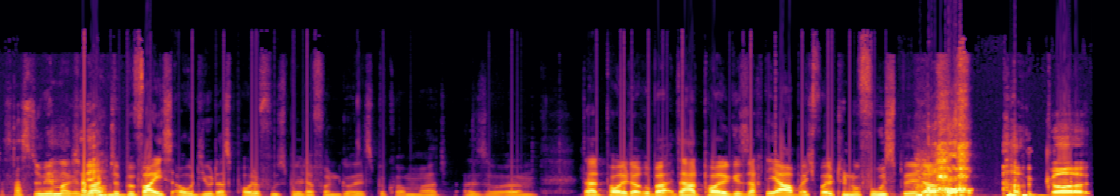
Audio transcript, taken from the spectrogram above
Das hast du mir mal Ich habe auch gesagt. eine Beweisaudio, dass Paul Fußbilder von Girls bekommen hat. Also, ähm, da hat Paul darüber, da hat Paul gesagt, ja, aber ich wollte nur Fußbilder. Oh, oh Gott,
